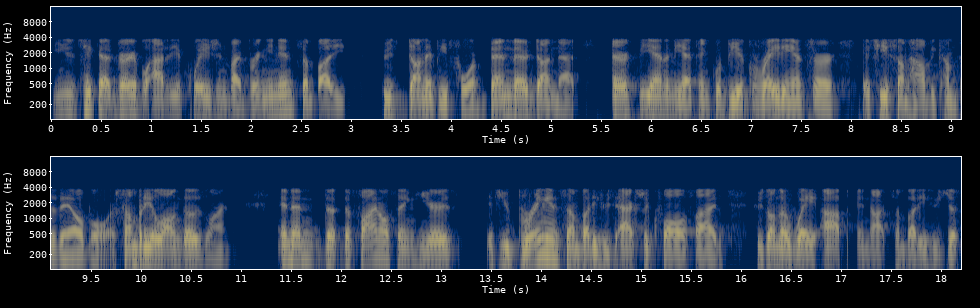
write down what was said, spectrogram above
You need to take that variable out of the equation by bringing in somebody who's done it before, been there, done that. Eric Bieniemy, I think, would be a great answer if he somehow becomes available, or somebody along those lines. And then the the final thing here is if you bring in somebody who's actually qualified, who's on their way up, and not somebody who's just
